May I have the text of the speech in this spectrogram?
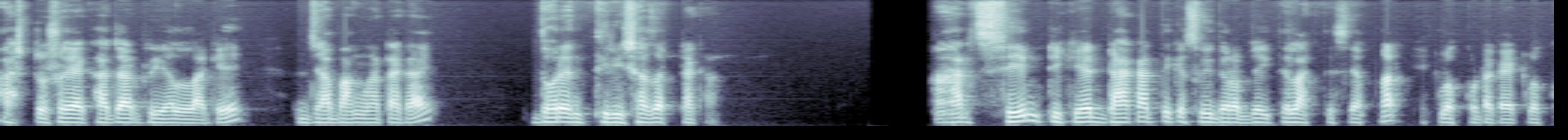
আটশোশো এক হাজার রিয়াল লাগে, যা বাংলা টাকায় ধরেন তিরিশ হাজার টাকা। আর সেম টিকিট ঢাকা থেকে সৌদি আরব যাইতে লাগতেছে আপনার এক লক্ষ টাকা, এক লক্ষ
